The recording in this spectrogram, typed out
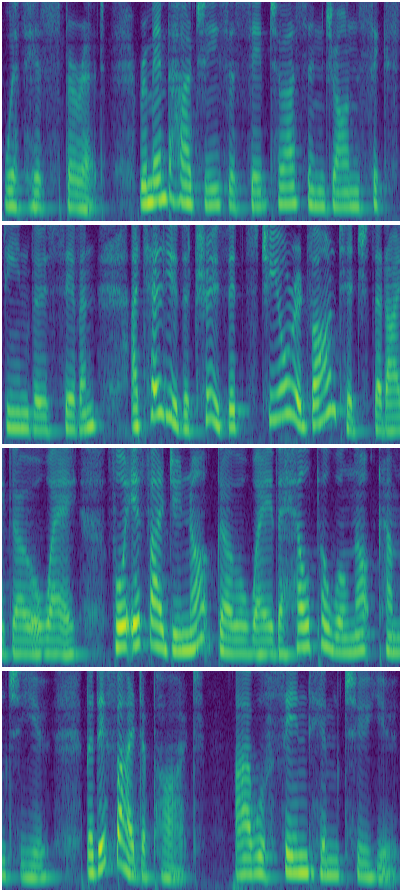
with his Spirit. Remember how Jesus said to us in John 16, verse 7 I tell you the truth, it's to your advantage that I go away. For if I do not go away, the Helper will not come to you. But if I depart, I will send him to you.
